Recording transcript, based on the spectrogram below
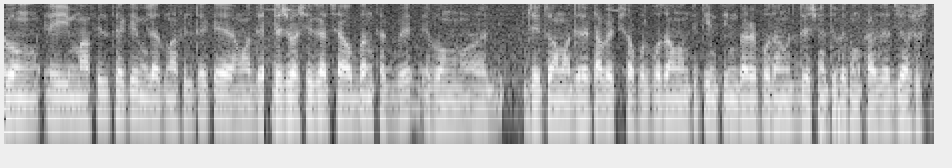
এবং এই মাহফিল থেকে মিলাদ মাহফিল থেকে আমাদের দেশবাসীর কাছে আহ্বান থাকবে এবং যেহেতু আমাদের সাবেক সফল প্রধানমন্ত্রী তিন তিনবারের প্রধানমন্ত্রী দেশনেত্রী বেগম খালেদা জিয়া অসুস্থ,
